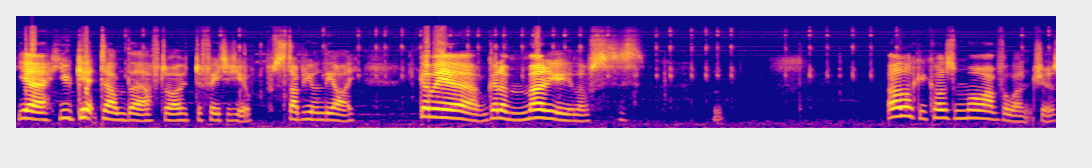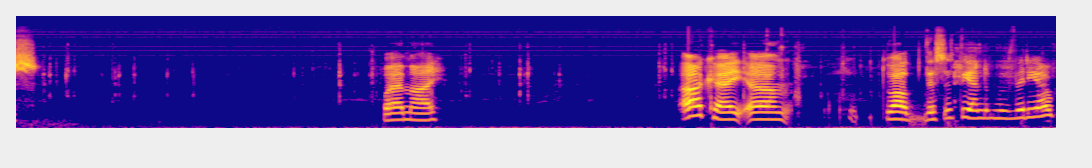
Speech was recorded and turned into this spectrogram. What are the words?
Yeah, you get down there after I've defeated you. Stab you in the eye. Come here, I'm gonna murder you, little Oh look, it caused more avalanches. Where am I? Okay, um, well, this is the end of the video.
